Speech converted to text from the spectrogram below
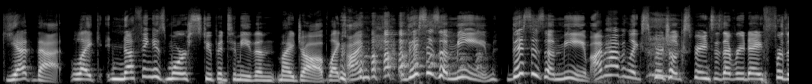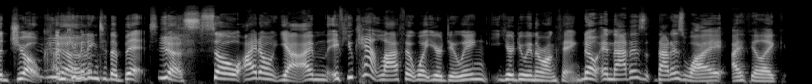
get that. Like, nothing is more stupid to me than my job. Like, I'm. this is a meme. This is a meme. I'm having like spiritual experiences every day for the joke. I'm committing to the bit. Yes. So I don't. Yeah. I'm. If you can't laugh at what you're doing, you're doing the wrong thing. No, and that is that is why I feel like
